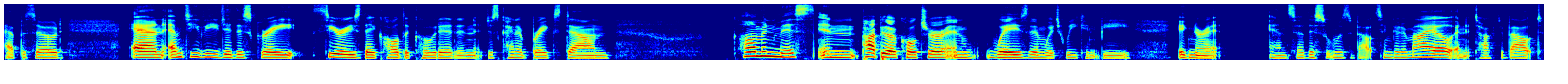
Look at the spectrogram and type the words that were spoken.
episode. And MTV did this great series they called Decoded, and it just kind of breaks down common myths in popular culture and ways in which we can be ignorant and so this one was about Cinco de Mayo and it talked about,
